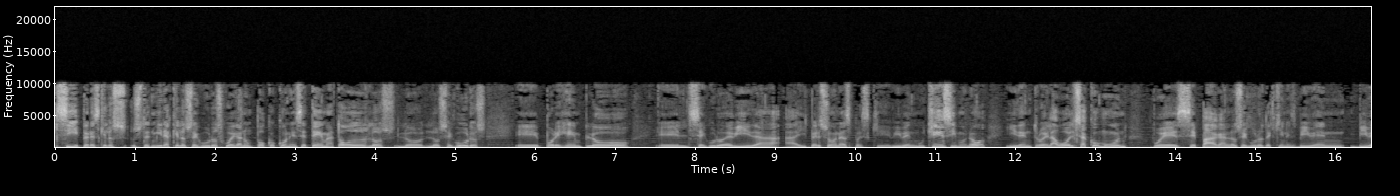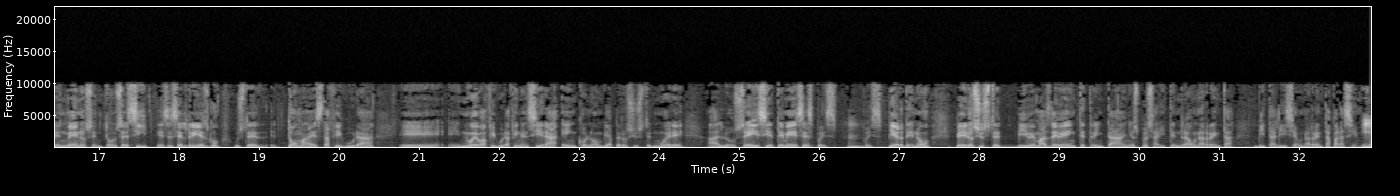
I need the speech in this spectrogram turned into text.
Sí, pero es que los, usted mira que los seguros juegan un poco con ese tema, todos los, los, seguros. por ejemplo, el seguro de vida, hay personas pues que viven muchísimo, ¿no? Y dentro de la bolsa común pues se pagan los seguros de quienes viven, viven menos. Entonces sí, ese es el riesgo. Usted toma esta figura, eh, eh, nueva figura financiera en Colombia, pero si usted muere a los 6, 7 meses, pues, hmm. pues pierde, ¿no? Pero si usted vive más de 20, 30 años, pues ahí tendrá una renta vitalicia, una renta para siempre.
